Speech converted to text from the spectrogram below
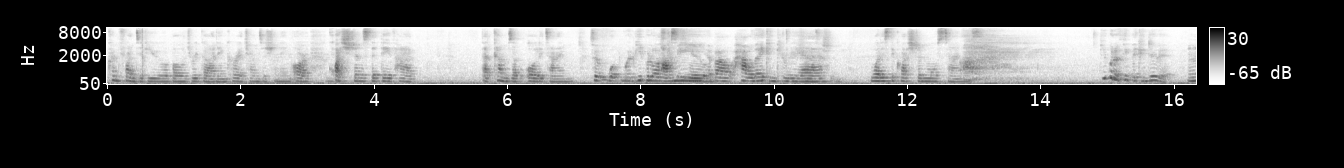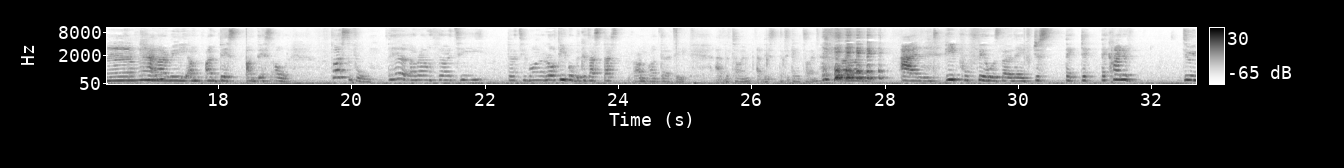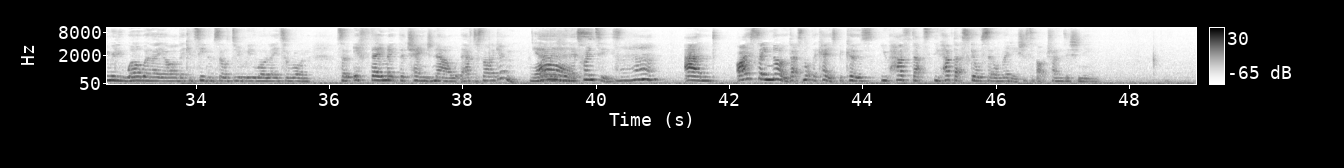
confronted you about regarding career transitioning or questions that they've had that comes up all the time? So what, when people ask, Ask me you. about how they can career Yeah. transition, What is the question most times? people don't think they can do it. Mm-hmm. Can I really? I'm, I'm this. I'm this old. First of all, they're around 30, 31. A lot of people because that's that's I'm, I'm 30 at the time at this particular time, um, and people feel as though they've just they, they they're kind of doing really well where they are. They can see themselves doing really well later on. So if they make the change now, they have to start again. like they did in their twenties. Mm-hmm. And I say no, that's not the case because you have that you have that skill set already. It's just about transitioning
